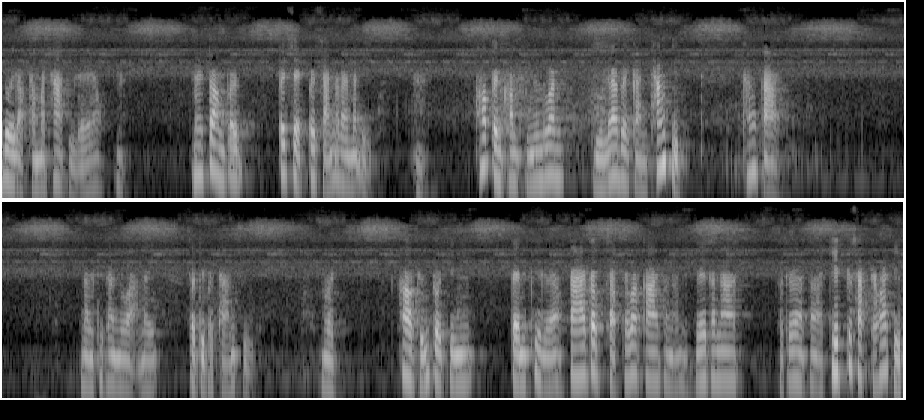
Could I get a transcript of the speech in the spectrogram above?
โดยหลักธรรมชาติอยู่แล้ว ไม่ต้องไปไปเสกไปสรรอะไรมันอีก เพราะเป็นความจริงล้วนอยู่แล้วโดยกันทั้งจิตทั้งกายดังที่ท่านว่าในสติปัฏฐานสี่เมื่อเข้าถึงตัวจริงเต็มที่แล้วกายก็สักแต่ว่ากายเท่านั้น เวทนา สักแต่ว่าจิตก็สักแต่ว่าจิต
